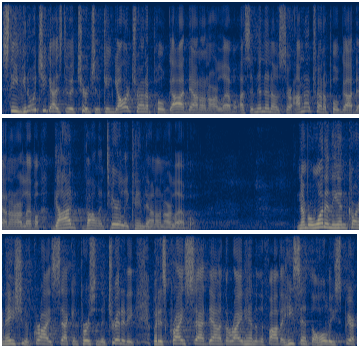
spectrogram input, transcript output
Steve, you know what you guys do at Church of the King? Y'all are trying to pull God down on our level. I said, No, no, no, sir. I'm not trying to pull God down on our level. God voluntarily came down on our level. Number one, in the incarnation of Christ, second person, the Trinity. But as Christ sat down at the right hand of the Father, he sent the Holy Spirit.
